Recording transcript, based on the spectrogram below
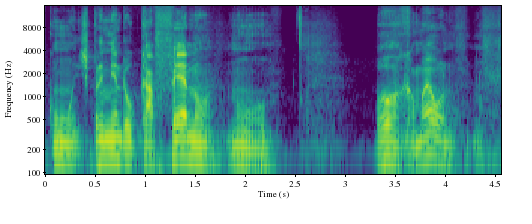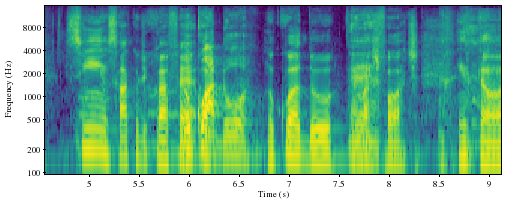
com espremendo o café no, no. Porra, como é o. Sim, um saco de café. No coador. No coador é, É. mais forte. Então,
